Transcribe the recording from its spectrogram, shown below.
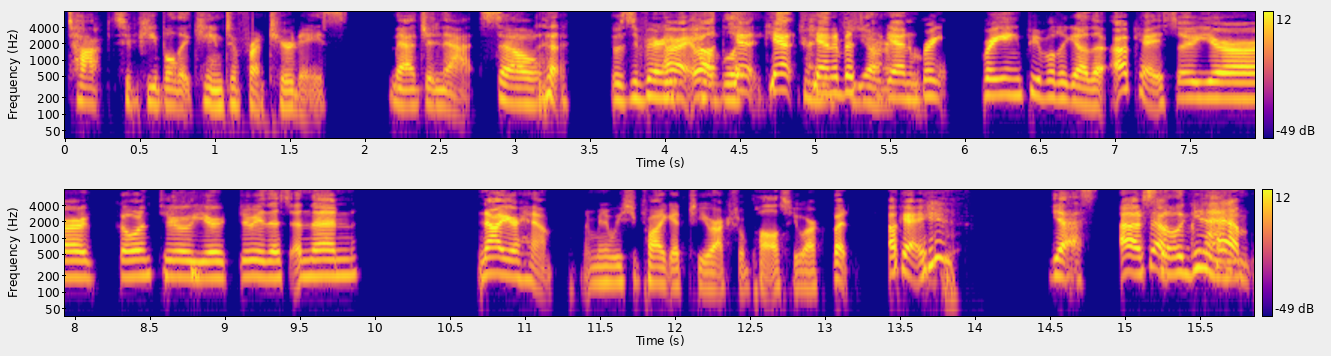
talk to people that came to Frontier Days. Imagine that. So it was a very right. Well, public can, can, cannabis again, bring, bringing people together. Okay, so you're going through, you're doing this, and then now you're hemp. I mean, we should probably get to your actual policy work, but okay. Yes. Uh, So again, hemp.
